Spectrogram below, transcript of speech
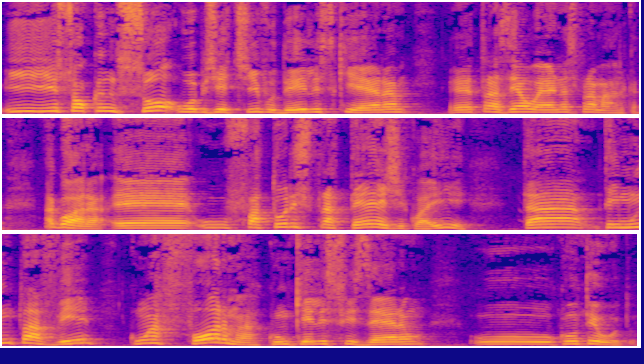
e isso alcançou o objetivo deles, que era é, trazer awareness para a marca. Agora, é, o fator estratégico aí tá, tem muito a ver com a forma com que eles fizeram o conteúdo.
